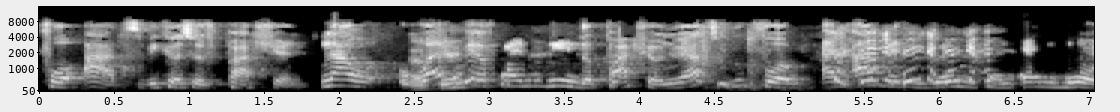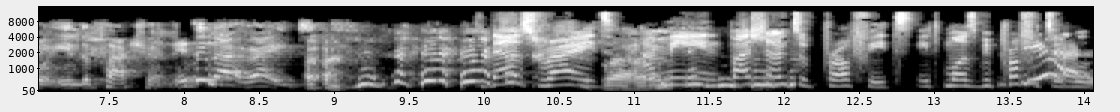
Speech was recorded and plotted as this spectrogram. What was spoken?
for arts because of passion. Now, okay. when we are finally in the passion, we have to look for an avenue where we can earn more in the passion. Isn't that right? That's right. Wow. I mean, passion to profit. It must be profitable.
